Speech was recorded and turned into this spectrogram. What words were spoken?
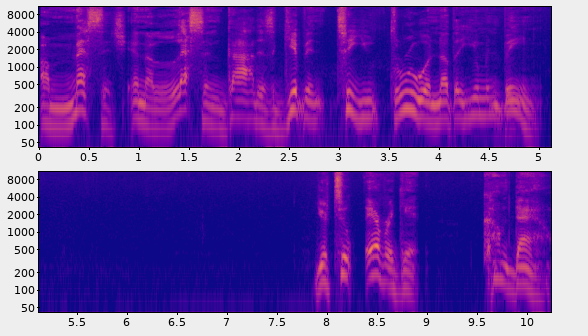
a message and a lesson God has given to you through another human being. You're too arrogant. Come down.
